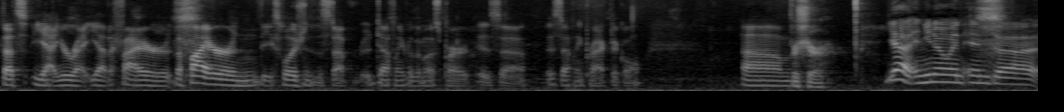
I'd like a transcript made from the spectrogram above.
that's yeah. You're right. Yeah, the fire, the fire, and the explosions and stuff. Definitely for the most part is uh, is definitely practical. Um, for sure. Yeah, and you know, and and uh,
